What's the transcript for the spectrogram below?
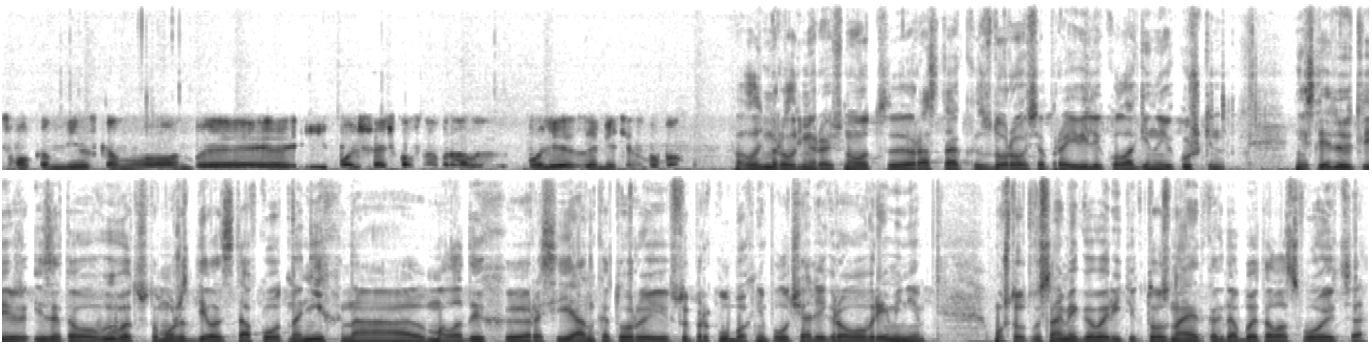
с Моком Минском он бы и больше очков набрал, и более заметен бы был. Владимир Владимирович, ну вот э, раз так здорово себя проявили Кулагин и Кушкин, не следует ли из этого вывод, что может делать ставку вот на них, на молодых э, россиян, которые в суперклубах не получали игрового времени? Может, вот вы сами говорите, кто знает, когда Беттл освоится.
